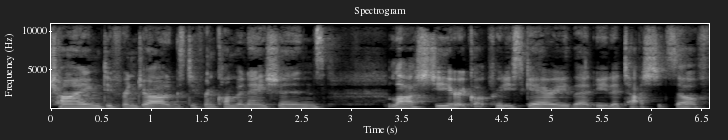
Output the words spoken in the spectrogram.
trying different drugs, different combinations. Last year, it got pretty scary that it attached itself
